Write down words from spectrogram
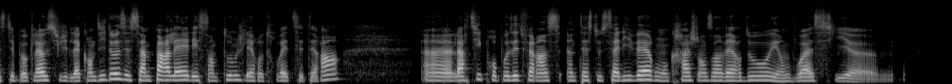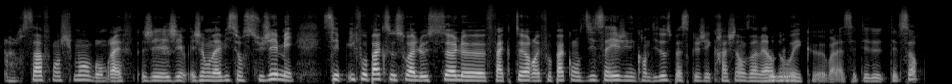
cette époque-là au sujet de la candidose et ça me parlait, les symptômes, je les retrouvais et cetera. Heu, l'article proposait de faire un un test salivaire où on crache dans un verre d'eau et on voit si, hem alors ça franchement, bon bref, j'ai mon avis sur ce sujet, mais il faut pas que ce soit le seul, heu, facteur. Il faut pas qu'on se dise: «Ça y est, j'ai une candidose parce que j'ai craché dans un verre d'eau mh. et que voilà, c'était de telle sorte».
